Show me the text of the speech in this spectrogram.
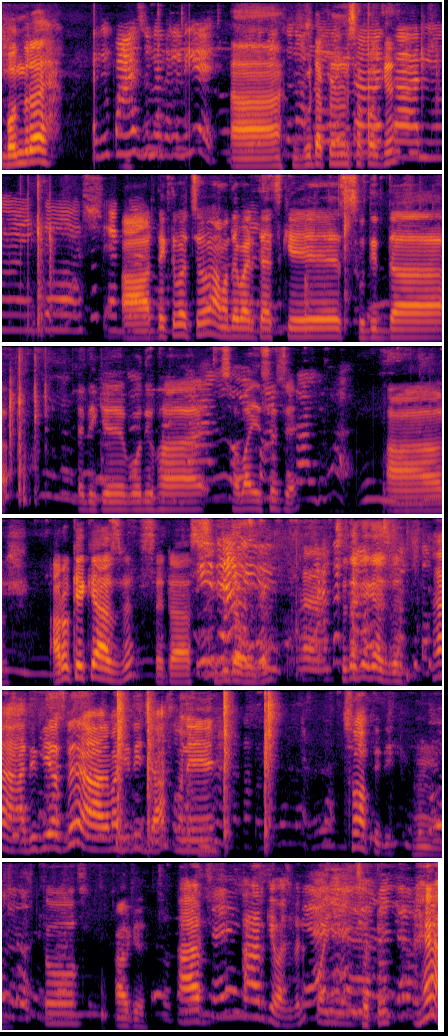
বন্ধুরা গুড আফটারনুন সকলকে। আর দেখতে পাচ্ছ আমাদের বাড়িতে আজকে সুদীপ দা এদিকে বৌদি ভাই সবাই এসেছে। আর আরও কে কে আসবে? সেটা সুবিধা বলবে। হ্যাঁ সুদা কে কে আসবে? হ্যাঁ আর দিদি আসবে আর আমার দিদি যা মানে সব দিদি। তো আর কে? আর আর কেউ আসবে না। ওই ছোট্টু? হ্যাঁ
